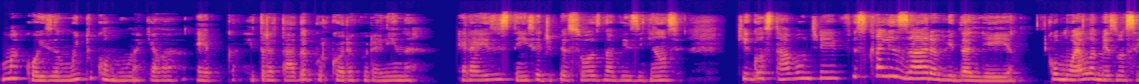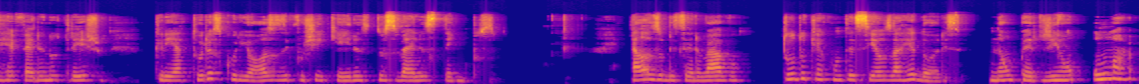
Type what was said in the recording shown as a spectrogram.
Uma coisa muito comum naquela época, retratada por Cora Coralina, era a existência de pessoas na vizinhança que gostavam de fiscalizar a vida alheia, como ela mesma se refere no trecho, criaturas curiosas e fuxiqueiras dos velhos tempos. Elas observavam tudo o que acontecia aos arredores, não perdiam uma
